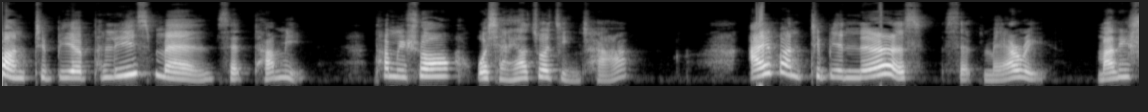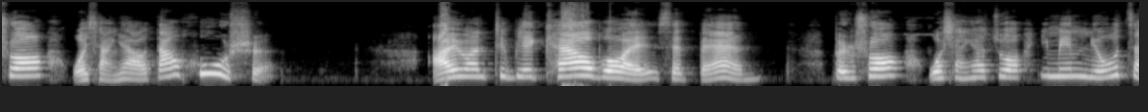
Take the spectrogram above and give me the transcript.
want to be a policeman," said Tommy. 汤米说：“我想要做警察。” I want to be a nurse," said Mary. 玛丽说：“我想要当护士。” I want to be a cowboy," said Ben. 本说：“我想要做一名牛仔。”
